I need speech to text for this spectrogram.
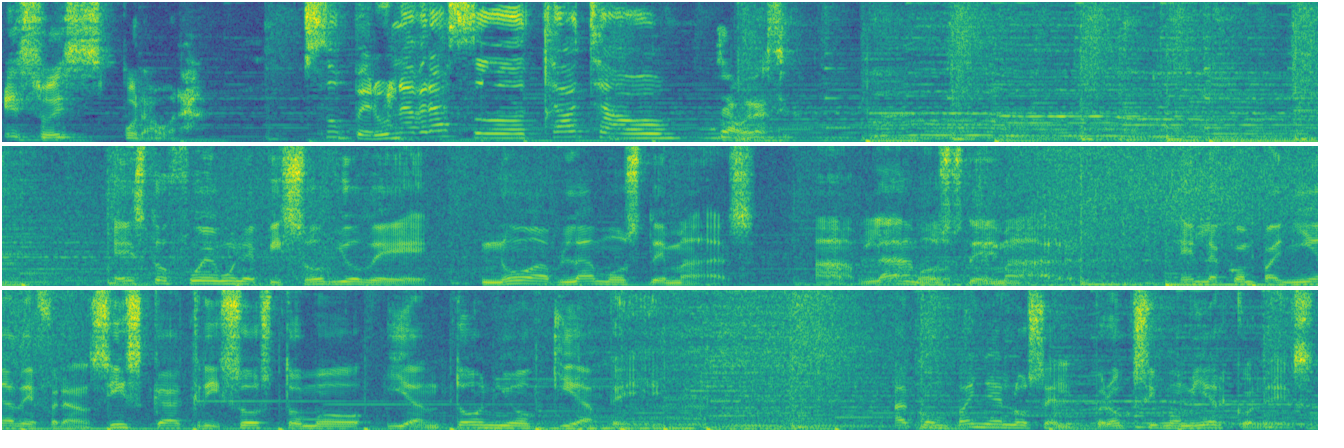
eso es por ahora. Súper, un abrazo, chao, chao. Chao, gracias. Esto fue un episodio de No Hablamos de Más Hablamos de Mar, en la compañía de Francisca Crisóstomo y Antonio Quiape. Acompáñalos el próximo miércoles,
